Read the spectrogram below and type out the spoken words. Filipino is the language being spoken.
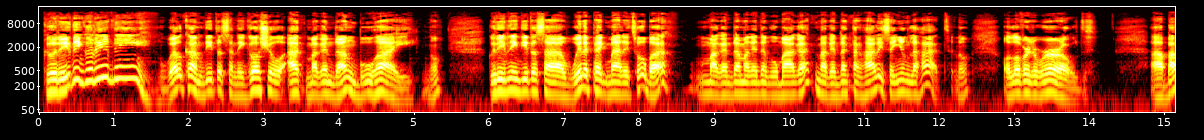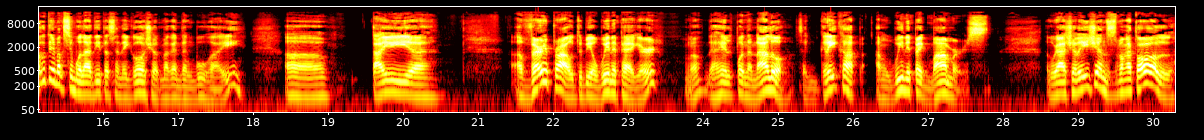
Good evening, good evening! Welcome dito sa Negosyo at Magandang Buhay. No? Good evening dito sa Winnipeg, Manitoba. Magandang magandang umaga at magandang tanghali sa inyong lahat. No? All over the world. Uh, bago tayo magsimula dito sa Negosyo at Magandang Buhay, uh, tayo uh, uh, very proud to be a Winnipegger. No? Dahil po nanalo sa Grey Cup ang Winnipeg Bombers. Congratulations mga tol!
